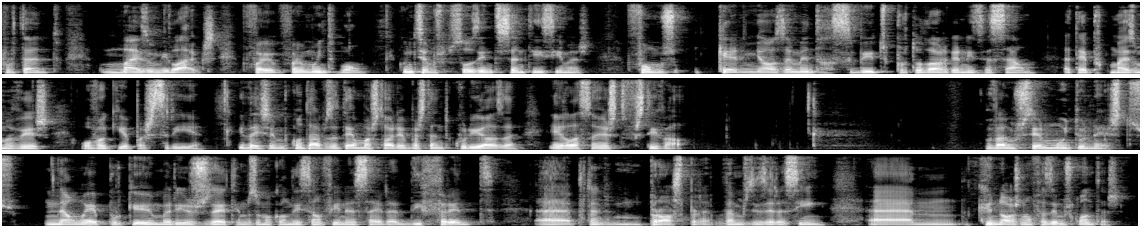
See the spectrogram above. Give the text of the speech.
Portanto, mais um milagre. Foi, foi muito bom. Conhecemos pessoas interessantíssimas, fomos carinhosamente recebidos por toda a organização, até porque, mais uma vez, houve aqui a parceria. E deixem-me contar-vos até uma história bastante curiosa em relação a este festival. Vamos ser muito honestos. Não é porque eu e Maria José temos uma condição financeira diferente, uh, portanto, próspera, vamos dizer assim, uh, que nós não fazemos contas.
